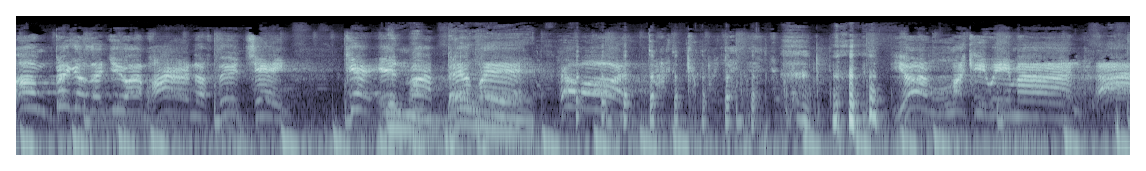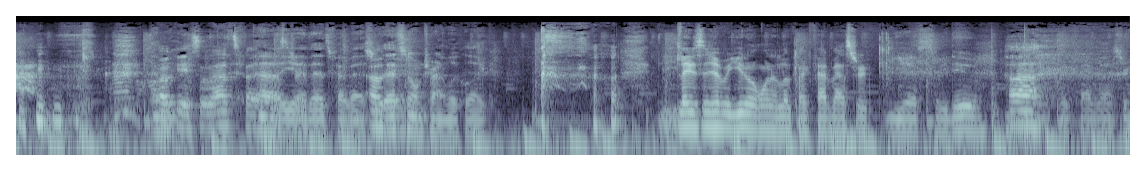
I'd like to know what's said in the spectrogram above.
I'm bigger than you. I'm higher in the food chain. Get in, In my, my belly. belly. Come on. You're lucky, wee man. Ah. Okay, so that's fat. Uh, yeah, that's fat bastard. Okay. That's who I'm trying to look like. Ladies and gentlemen, you don't want to look like fat bastard. Yes, we do. Uh, Like fat bastard.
